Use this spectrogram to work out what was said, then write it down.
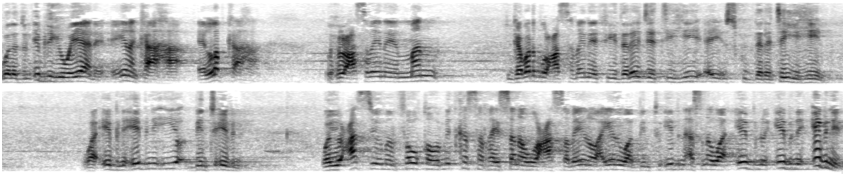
waladulibnigi weeyaane ee inanka ahaa ee labka ahaa. Wuxuu casabaynaya man gabadh buu casabaynaya fii darajatihi ay isku darajo yihiin. Waa ibni ibni iyo bintu ibni wayucasibu man fawqahu mid ka sarraysana wuu casabaynoo ayadu waa bintu ibni asna waa ibnu ibni ibnin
